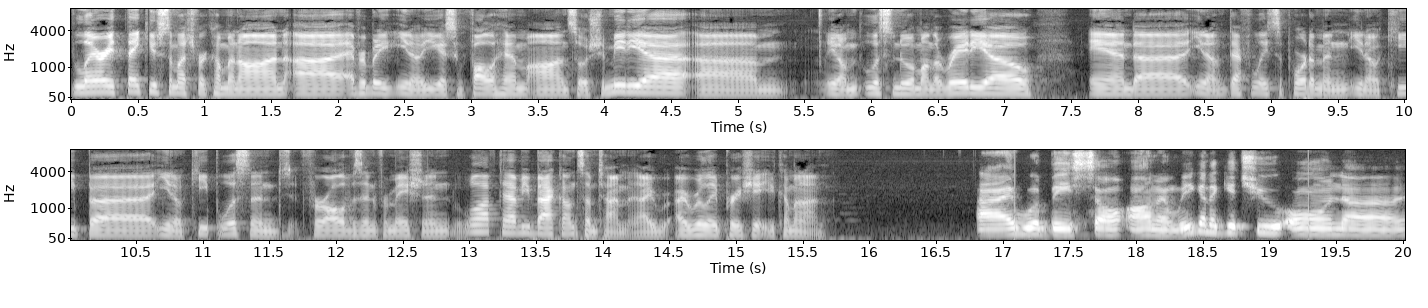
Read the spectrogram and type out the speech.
Larry, thank you so much for coming on. Uh, everybody, you know, you guys can follow him on social media. Um, you know, listen to him on the radio, and uh, you know, definitely support him, and you know, keep uh, you know, keep listening for all of his information. And we'll have to have you back on sometime. I I really appreciate you coming on. I would be so honored. We're going to get you on uh,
